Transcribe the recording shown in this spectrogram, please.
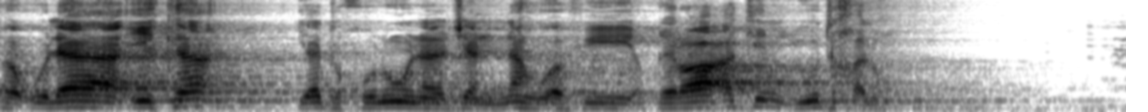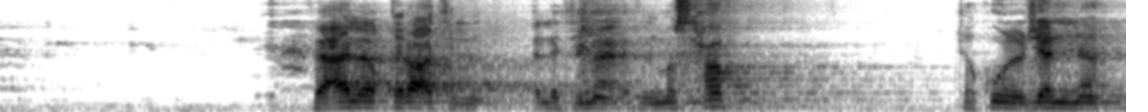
فأولئك يدخلون الجنة وفي قراءة يدخلون. فعلى القراءة التي في المصحف تكون الجنة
